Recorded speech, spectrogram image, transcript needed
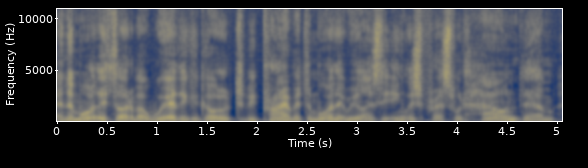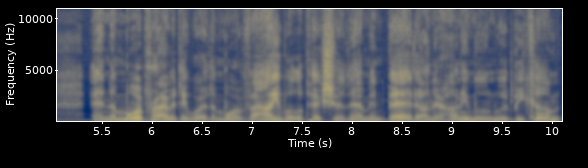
And the more they thought about where they could go to be private, the more they realized the English press would hound them. And the more private they were, the more valuable a picture of them in bed on their honeymoon would become.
